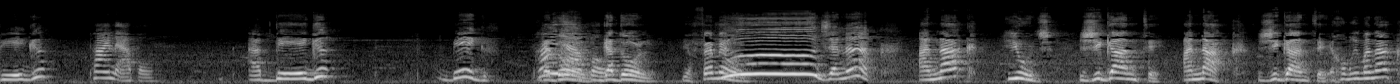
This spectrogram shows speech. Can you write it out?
big pineapple. A big, big גדול, pineapple. גדול, יפה מאוד. Huge, ענק. ענק, huge, ז'יגנטה, ענק, ז'יגנטה. איך אומרים ענק?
